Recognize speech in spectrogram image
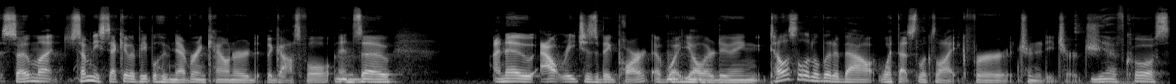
so much so many secular people who've never encountered the gospel, Mm-hmm. and so I know outreach is a big part of what Mm-hmm. y'all are doing. Tell us a little bit about what that's looked like for Trinity Church. Yeah, of course.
